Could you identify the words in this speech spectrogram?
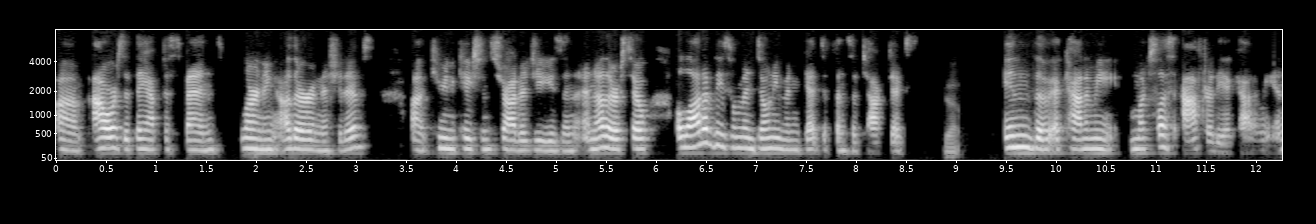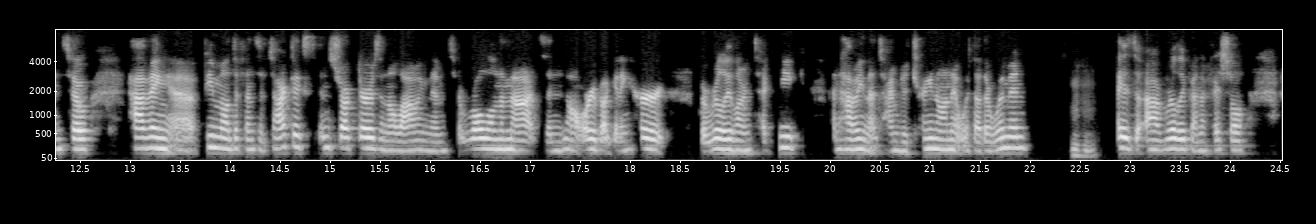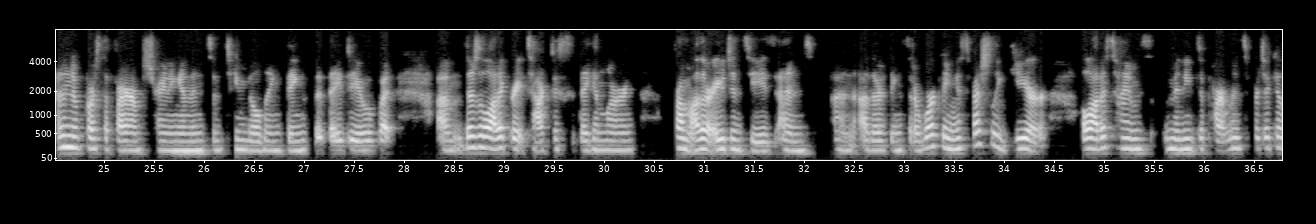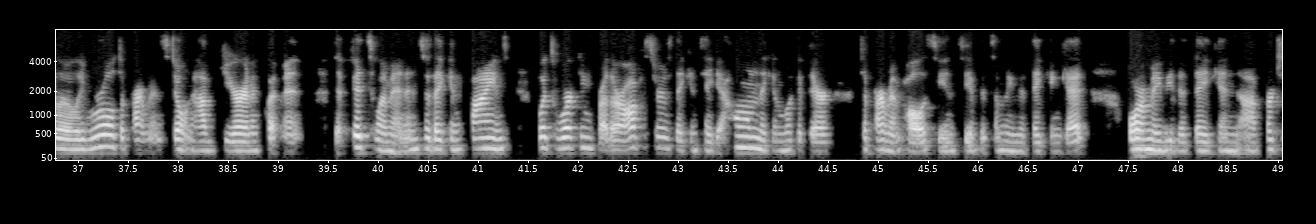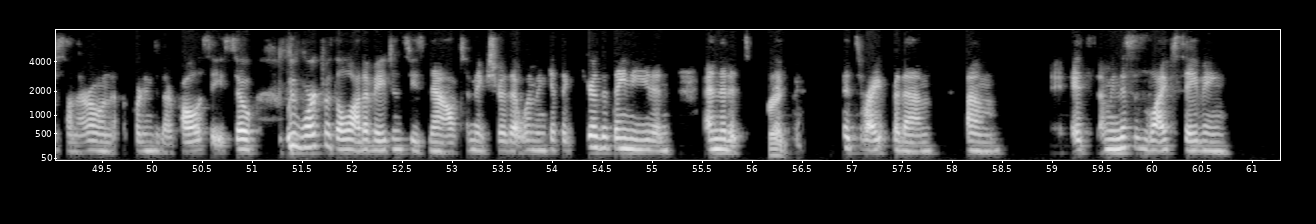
um, hours that they have to spend learning other initiatives uh, communication strategies and, and others. So a lot of these women don't even get defensive tactics yeah. in the academy, much less after the academy. And so having uh, female defensive tactics instructors and allowing them to roll on the mats and not worry about getting hurt, but really learn technique and having that time to train on it with other women mm-hmm. is uh, really beneficial. And then, of course, the firearms training and then some team building things that they do. But um, there's a lot of great tactics that they can learn from other agencies and and other things that are working, especially gear. A lot of times, many departments, particularly rural departments, don't have gear and equipment that fits women, and so they can find what's working for their officers. They can take it home. They can look at their department policy and see if it's something that they can get, or maybe that they can uh, purchase on their own according to their policy. So we've worked with a lot of agencies now to make sure that women get the gear that they need and and that it's right. it, it's right for them. Um, it's i mean this is life-saving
